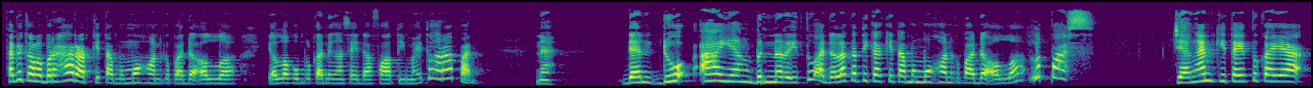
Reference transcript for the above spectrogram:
tapi kalau berharap kita memohon kepada Allah ya Allah kumpulkan dengan Sayyidah Fatimah itu harapan. Nah dan doa yang benar itu adalah ketika kita memohon kepada Allah lepas. Jangan kita itu kayak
